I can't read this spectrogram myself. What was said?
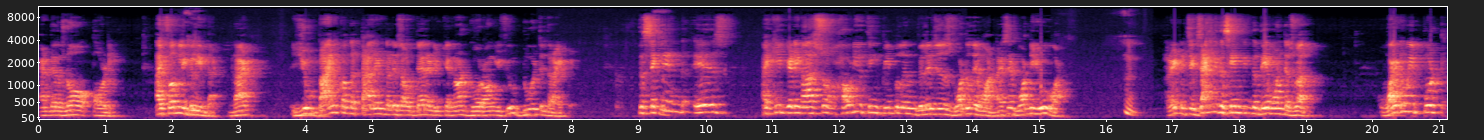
and there is no poverty. I firmly believe that. That you bank on the talent that is out there and you cannot go wrong if you do it in the right way. The second is I keep getting asked, so how do you think people in villages, what do they want? I said, what do you want? Hmm. Right? It's exactly the same thing that they want as well. Why do we put,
